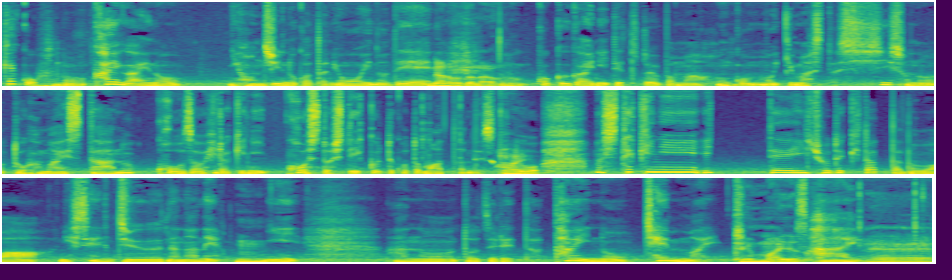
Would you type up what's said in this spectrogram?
結構その海外の日本人の方に多いのでなるほどなるほど。国外に行って例えばまあ香港も行きましたしその豆腐マイスターの講座を開きに講師として行くってこともあったんですけど、はい。まあ、私的に行って印象的だったのは2017年に、あの訪れたタイのチェンマイ。チェンマイですか？はい。へ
